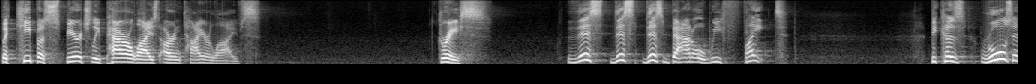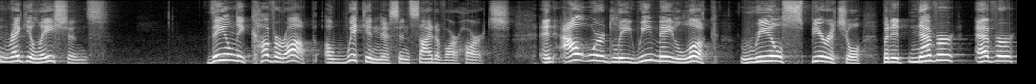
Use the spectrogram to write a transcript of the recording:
but keep us spiritually paralyzed our entire lives. Grace. This, this, this battle we fight. Because rules and regulations, they only cover up a wickedness inside of our hearts. And outwardly, we may look real spiritual, but it never, ever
